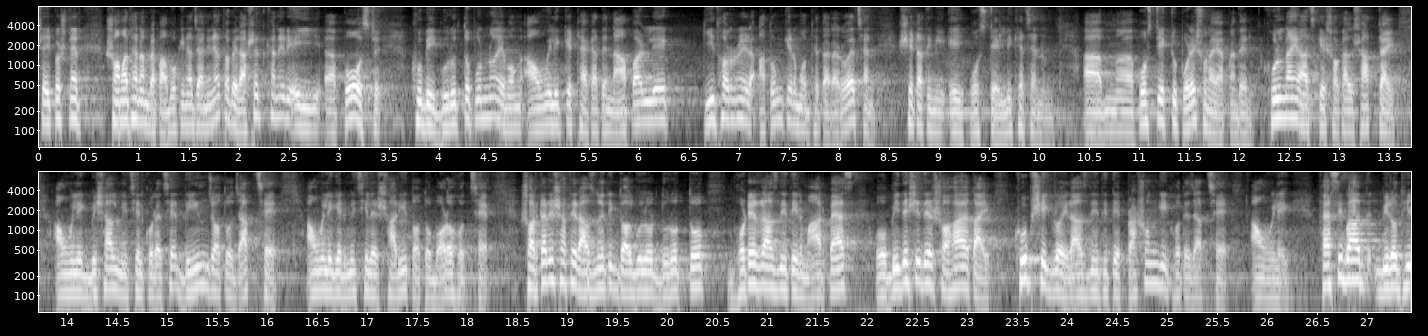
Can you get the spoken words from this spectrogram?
সেই প্রশ্নের সমাধান আমরা পাবো কিনা জানি না, তবে রাশেদ খানের এই পোস্ট খুবই গুরুত্বপূর্ণ এবং আওয়ামী লীগকে ঠেকাতে না পারলে কী ধরনের আতঙ্কের মধ্যে তারা রয়েছেন, সেটা তিনি এই পোস্টে লিখেছেন। পোস্টটি একটু পড়ে শোনাই আপনাদের। খুলনায় আজকে সকাল সাতটায় আওয়ামী লীগ বিশাল মিছিল করেছে, দিন যত যাচ্ছে, আওয়ামী লীগের মিছিলের সারি তত বড় হচ্ছে। সরকারের সাথে রাজনৈতিক দলগুলোর দূরত্ব, ভোটের রাজনীতির মারপ্যাচ ও বিদেশিদের সহায়তায় খুব শীঘ্রই রাজনীতিতে প্রাসঙ্গিক হতে যাচ্ছে আওয়ামী লীগ। ফ্যাসিবাদ বিরোধী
